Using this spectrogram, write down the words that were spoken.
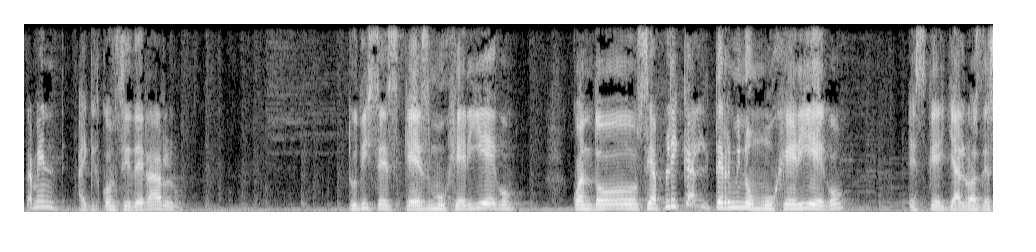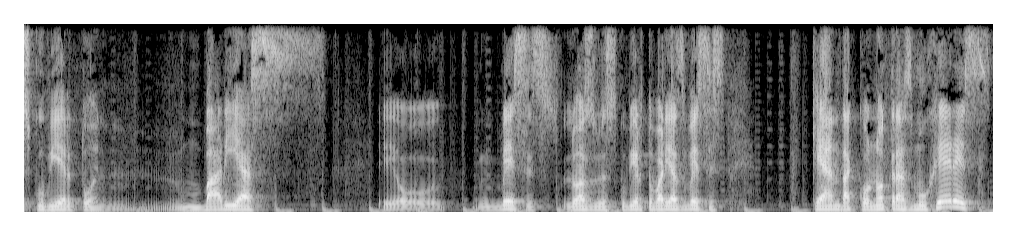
También hay que considerarlo. Tú dices que es mujeriego. Cuando se aplica el término mujeriego, es que ya lo has descubierto en varias eh, veces, lo has descubierto varias veces, que anda con otras mujeres.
